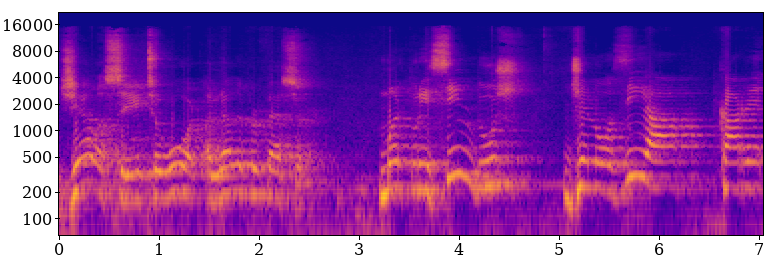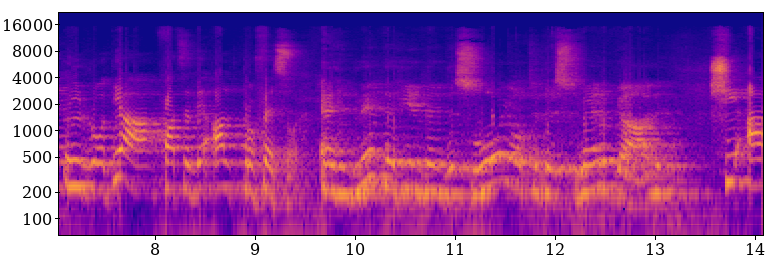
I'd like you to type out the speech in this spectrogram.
jealousy toward another professor. mărturisindu-și gelozia care îl rodea față de alt profesor. and admit that he had been disloyal to this man of God Și a,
